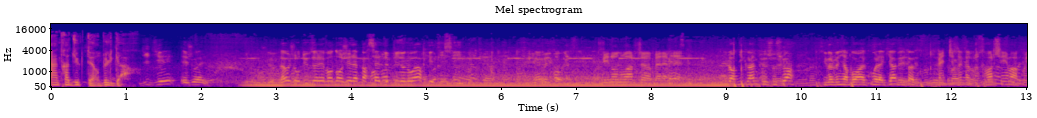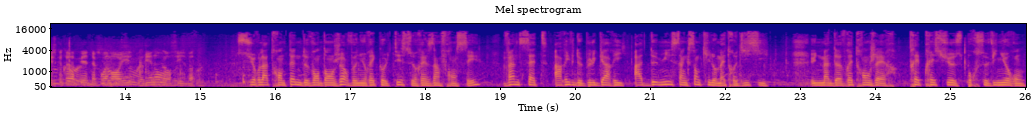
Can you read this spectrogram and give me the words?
un traducteur bulgare. Didier et Joël. Là aujourd'hui vous allez vendanger la parcelle de Pinot Noir qui est ici. Pinot Noir. Tu leur dis quand même que ce soir, s'ils veulent venir boire un coup à la cave, ils peuvent. Sur la trentaine de vendangeurs venus récolter ce raisin français, 27 arrivent de Bulgarie, à 2500 km d'ici. Une main-d'œuvre étrangère, très précieuse pour ce vigneron.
